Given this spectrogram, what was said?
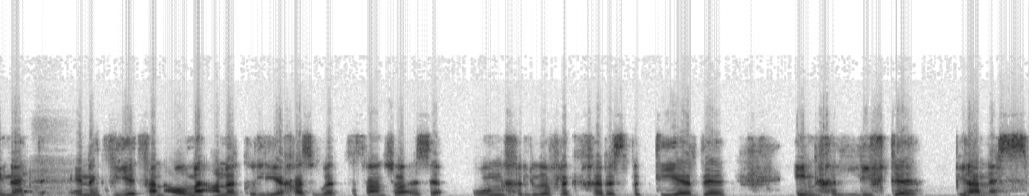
en ek en ek weet van al my ander kollegas ook François is 'n ongelooflik gerespekteerde en geliefde pianis.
